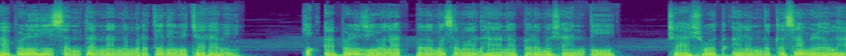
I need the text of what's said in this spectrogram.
आपणही संतांना नम्रतेने विचारावे की आपण जीवनात परमसमाधान परमशांती शाश्वत आनंद कसा मिळवला?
